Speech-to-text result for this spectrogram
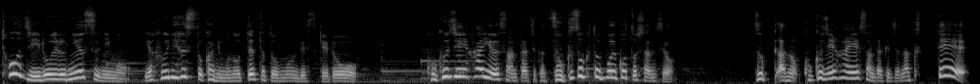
当時いろいろニュースにもヤフーニュースとかにも載ってたと思うんですけど黒人俳優さんたちが続々とボイコットしたんですよ。あの黒人俳優さんだけじゃなくて、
